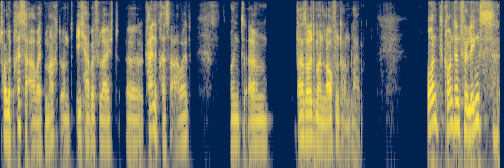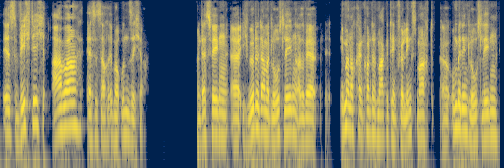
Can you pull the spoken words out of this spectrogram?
tolle Pressearbeit macht und ich habe vielleicht äh, keine Pressearbeit. Und ähm, da sollte man laufend dranbleiben. Und Content für Links ist wichtig, aber es ist auch immer unsicher. Und deswegen, äh, ich würde damit loslegen. Also wer immer noch kein Content Marketing für Links macht, äh, unbedingt loslegen.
